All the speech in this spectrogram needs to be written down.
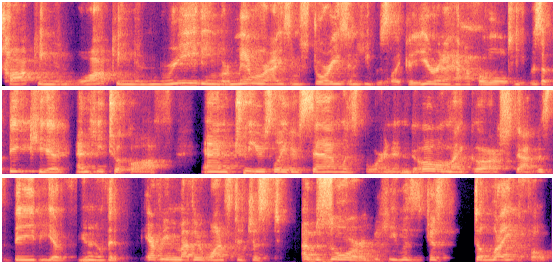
talking and walking and reading or memorizing stories. And he was like a year and a half old. He was a big kid and he took off. And two years later, Sam was born. And oh my gosh, that was the baby of, you know, that every mother wants to just absorb. He was just delightful.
